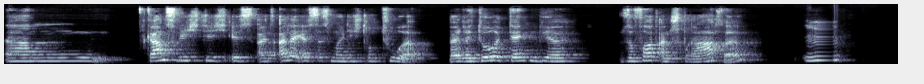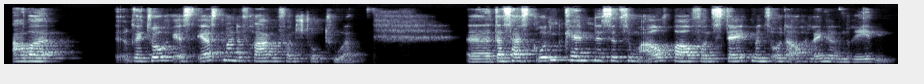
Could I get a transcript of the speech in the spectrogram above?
ähm, ganz wichtig ist als allererstes mal die Struktur. Bei Rhetorik denken wir sofort an Sprache. Mhm. Aber Rhetorik ist erstmal eine Frage von Struktur. Äh, das heißt Grundkenntnisse zum Aufbau von Statements oder auch längeren Reden.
